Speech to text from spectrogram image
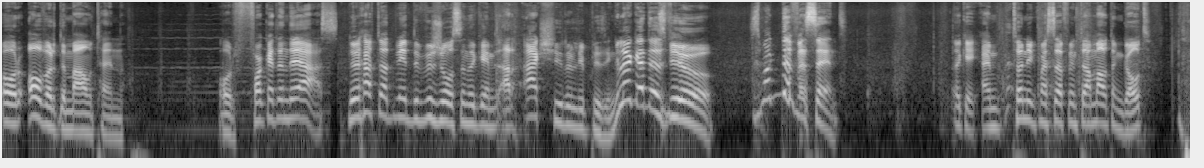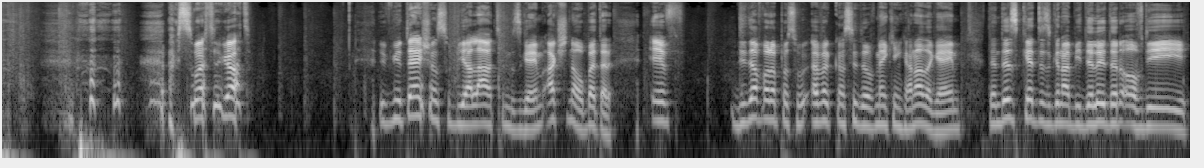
Or over the mountain? Or fuck it in the ass? Do you have to admit the visuals in the games are actually really pleasing. Look at this view! It's magnificent! Okay, I'm turning myself into a mountain goat. I swear to god. If mutations would be allowed in this game, actually no, better. If the developers would ever consider of making another game, then this kid is gonna be the leader of the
